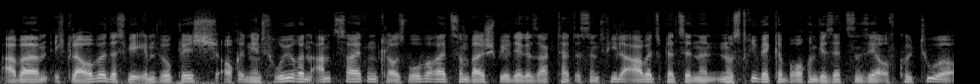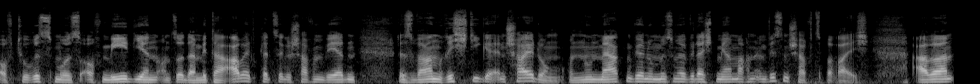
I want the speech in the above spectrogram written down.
Aber ich glaube, dass wir eben wirklich auch in den früheren Amtszeiten, Klaus Wowereit zum Beispiel, der gesagt hat, es sind viele Arbeitsplätze in der Industrie weggebrochen. Wir setzen sehr auf Kultur, auf Tourismus, auf Medien und so, damit da Arbeitsplätze geschaffen werden. Das waren richtige Entscheidungen. Und nun merken wir, nun müssen wir vielleicht mehr machen im Wissenschaftsbereich. Aber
